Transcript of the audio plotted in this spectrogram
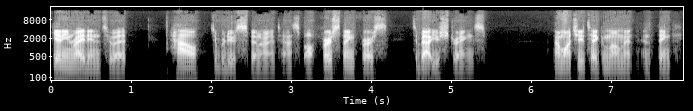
getting right into it, how to produce spin on a tennis ball. First thing first, it's about your strings. Now I want you to take a moment and think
